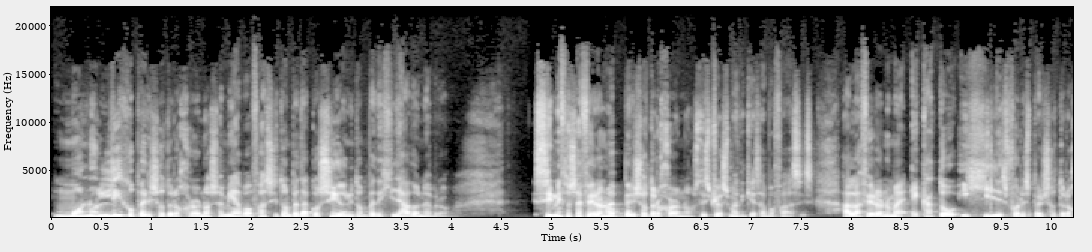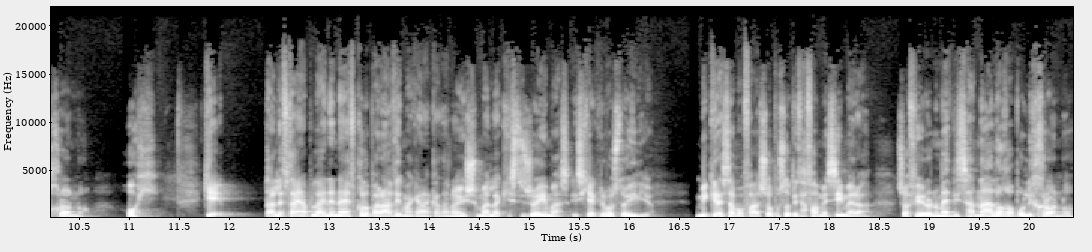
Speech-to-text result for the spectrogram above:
μόνο λίγο περισσότερο χρόνο σε μια απόφαση των 500 ή των 5.000 ευρώ. Συνήθως αφιερώνουμε περισσότερο χρόνο στις πιο σημαντικές αποφάσεις. Αλλά αφιερώνουμε 100 ή 1000 φορές περισσότερο χρόνο; Όχι. Και τα λεφτά είναι απλά είναι ένα εύκολο παράδειγμα για να κατανοήσουμε, αλλά και στη ζωή μας ισχύει ακριβώς το ίδιο μικρές αποφάσεις όπως το τι θα φάμε σήμερα, σου αφιερώνουμε δυσανάλογα πολύ χρόνο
